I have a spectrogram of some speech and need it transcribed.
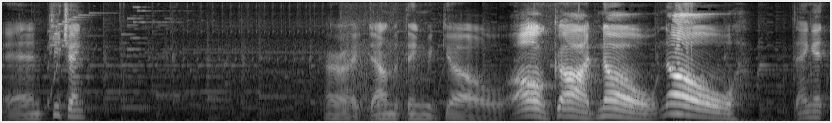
And keychain. Alright, down the thing we go. Oh god, no! No! Dang it.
